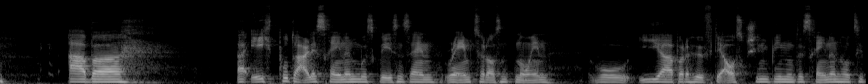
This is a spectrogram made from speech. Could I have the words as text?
Aber ein echt brutales Rennen muss gewesen sein, Ram 2009, wo ich aber der Hälfte ausgeschieden bin und das Rennen hat sich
